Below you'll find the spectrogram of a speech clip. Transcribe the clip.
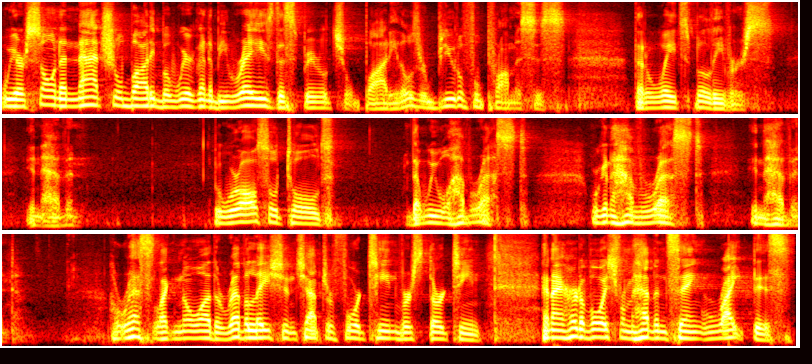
We are sown a natural body, but we're going to be raised a spiritual body. Those are beautiful promises that awaits believers in heaven. But we're also told that we will have rest. We're going to have rest in heaven rest like no other. Revelation chapter 14, verse 13. And I heard a voice from heaven saying, Write this.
